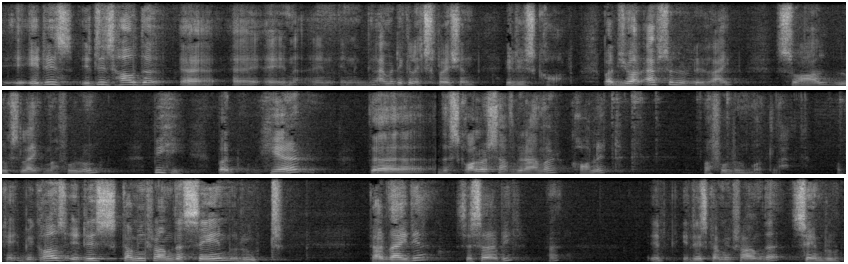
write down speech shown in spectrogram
It is, it is how the, uh, uh, in, in, in grammatical expression it is called. But you are absolutely right. Swal looks like mafulun bihi. But here, the, the scholars of grammar call it mafulun mutlaq. Okay? Because it is coming from the same root. Got the idea, Sister Abir? Huh? It, it is coming from the same root.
